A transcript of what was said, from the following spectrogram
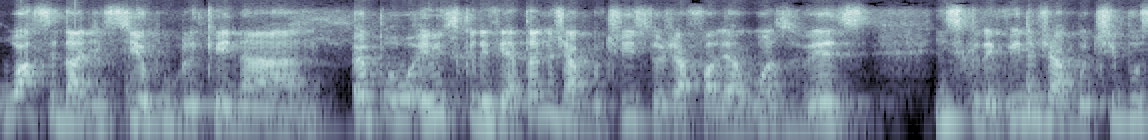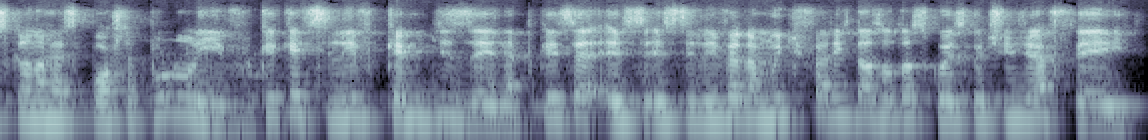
o A Cidade em si, eu publiquei na. Eu, eu escrevi até no Jabuti, isso eu já falei algumas vezes. Escrevi no Jabuti buscando a resposta por livro. O que, que esse livro quer me dizer, né? Porque esse, esse, esse, livro era muito diferente das outras coisas que eu tinha já feito.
